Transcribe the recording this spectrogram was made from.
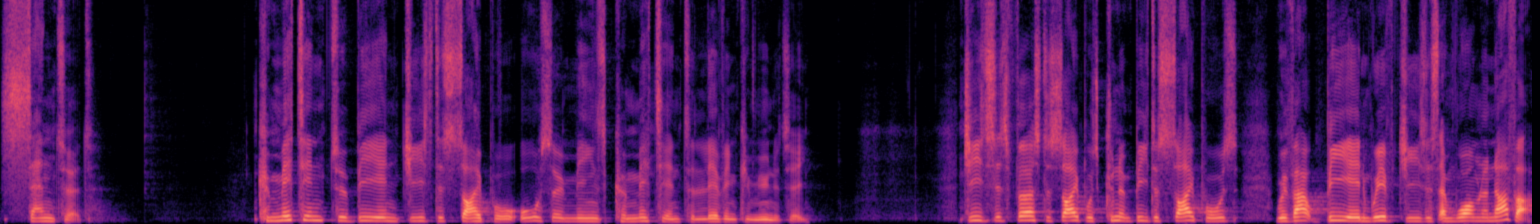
centered. Committing to being Jesus' disciple also means committing to living community. Jesus' first disciples couldn't be disciples without being with Jesus and one another.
